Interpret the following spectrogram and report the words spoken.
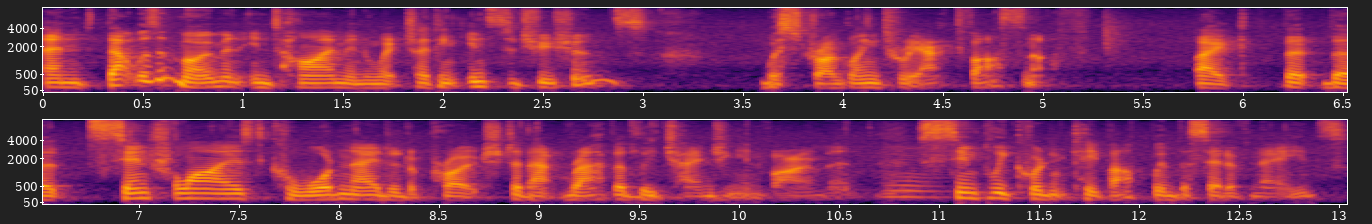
And that was a moment in time in which I think institutions were struggling to react fast enough. Like the, the centralized, coordinated approach to that rapidly changing environment mm. simply couldn't keep up with the set of needs.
